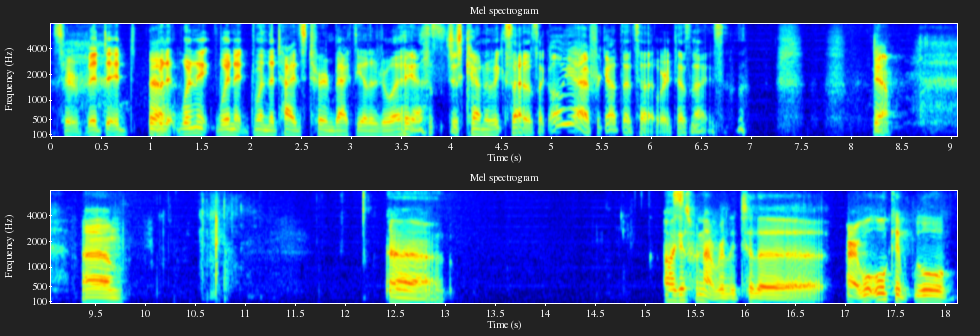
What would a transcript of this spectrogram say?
sort of it. it But Yeah. it, when it when it when the tides turn back the other way, I was just kind of excited. I was like, oh yeah, I forgot that's how that worked. That's nice. Yeah. Um. Uh. Oh, I guess we're not really to the. All right, we'll we'll keep, we'll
